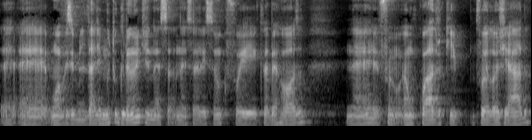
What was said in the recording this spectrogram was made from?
é, é, uma visibilidade muito grande nessa, nessa eleição, que foi Kleber Rosa. Né? Foi, é um quadro que foi elogiado.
